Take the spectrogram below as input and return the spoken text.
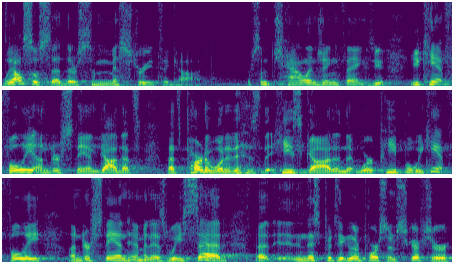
We also said there's some mystery to God. There's some challenging things. You, you can't fully understand God. That's, that's part of what it is that He's God and that we're people. We can't fully understand Him. And as we said, uh, in this particular portion of Scripture,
